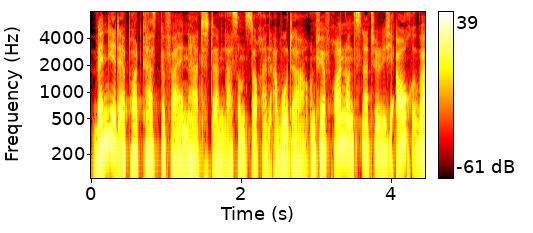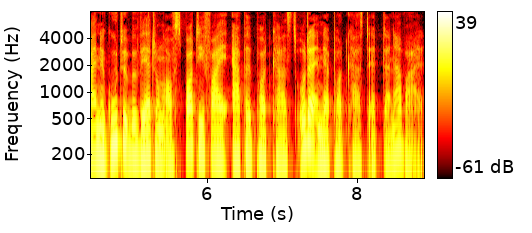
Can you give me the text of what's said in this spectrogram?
Wenn dir der Podcast gefallen hat, dann lass uns doch ein Abo da. Und wir freuen uns natürlich auch über eine gute Bewertung auf Spotify, Apple Podcast oder in der Podcast-App deiner Wahl.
